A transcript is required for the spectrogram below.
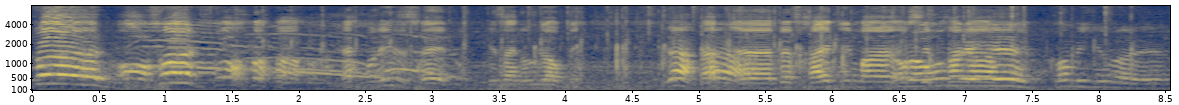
fünf. Oh, fünf! Oh, von dieses Feld. Ihr seid unglaublich. Ja, Dann äh, befreit ihn mal aus dem Pranger. Komme ich überall hin.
